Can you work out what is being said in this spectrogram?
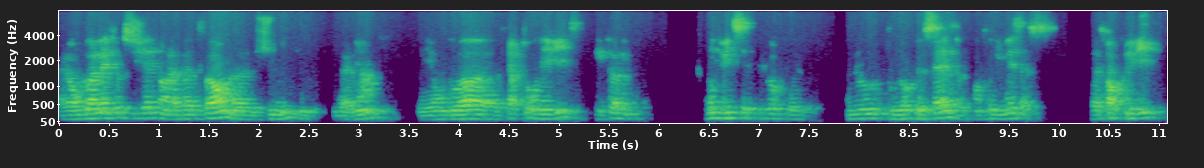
Alors, on doit mettre l'oxygène dans la bonne forme euh, chimique, qui va bien et on doit faire tourner vite. Et comme 8 c'est plus lourd que, plus lourd que 16, entre guillemets, ça, ça sort plus vite.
